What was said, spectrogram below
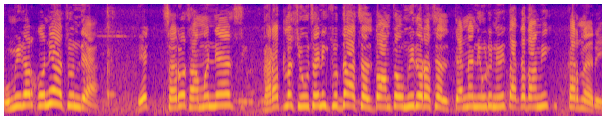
उमेदवार कोणी असून द्या. एक सर्वसामान्य घरातला शिवसैनिक सुद्धा असेल तो आमचा उमेदवार असेल त्यांना निवडून येण्याची ताकद आम्ही करणार आहे.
